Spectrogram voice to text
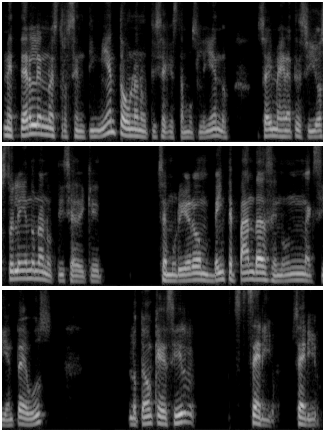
meterle nuestro sentimiento a una noticia que estamos leyendo. O sea, imagínate, si yo estoy leyendo una noticia de que se murieron 20 pandas en un accidente de bus, lo tengo que decir serio, serio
